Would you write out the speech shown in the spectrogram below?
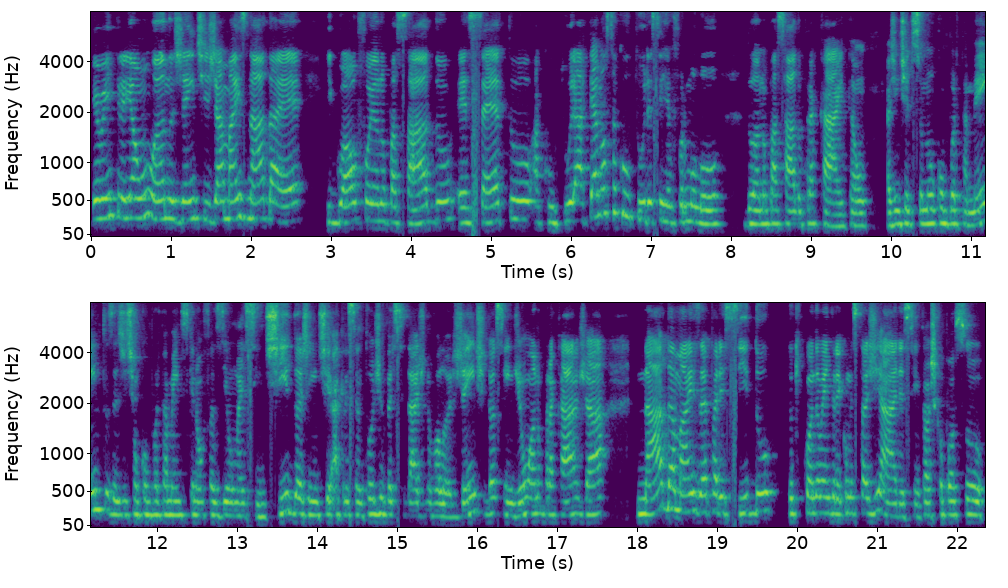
Eu entrei há um ano, gente, jamais nada é igual foi ano passado, exceto a cultura, até a nossa cultura se reformulou do ano passado para cá. Então, a gente adicionou comportamentos, existiam comportamentos que não faziam mais sentido, a gente acrescentou diversidade no valor gente. Então, assim, de um ano para cá já nada mais é parecido do que quando eu entrei como estagiária. Assim. Então, acho que eu posso.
